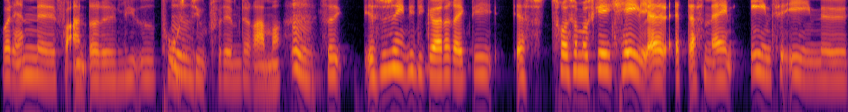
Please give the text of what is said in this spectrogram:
Hvordan øh, forandrer det livet positivt mm. for dem, det rammer? Mm. Så jeg synes egentlig, de gør det rigtigt. Jeg tror så måske ikke helt, at, at der sådan er en en-til-en øh,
